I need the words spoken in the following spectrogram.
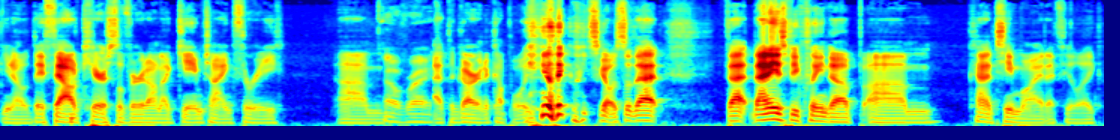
you know they fouled Caris LeVert on a game tying three um, Oh right. at the Garden a couple like weeks ago. So that that that needs to be cleaned up, um, kind of team wide. I feel like.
